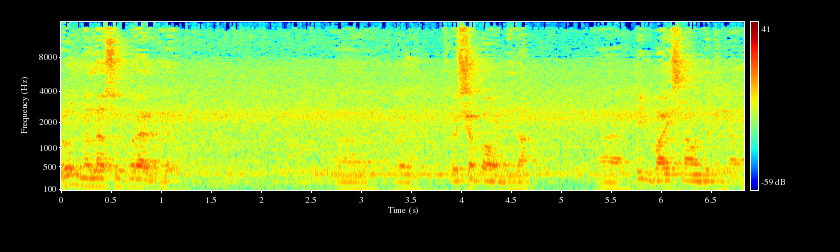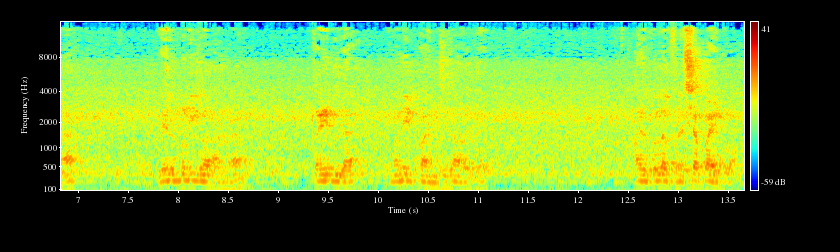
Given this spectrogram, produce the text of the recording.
ரூம் நல்லா சூப்பராக இருக்குது ஃப்ரெஷ்ஷப் ஆக தான் டீம் பாய்ஸ்லாம் வந்துட்டு இருக்காங்க. ஏழு மணிக்கு வராங்க. ட்ரெயினில் மணி இப்போ அஞ்சு தான் ஆகுது. அதுக்குள்ளே ஃப்ரெஷ்ஷப் ஆகிடுவோம்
